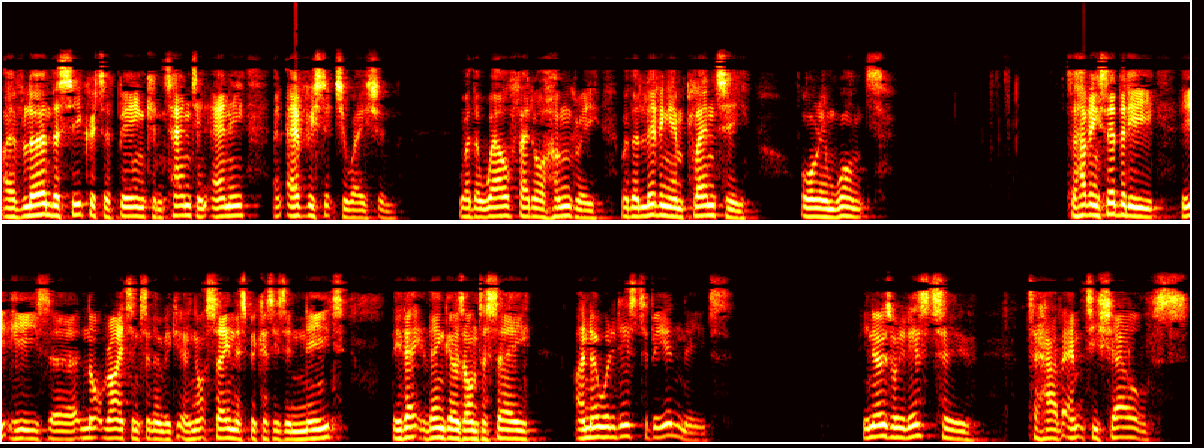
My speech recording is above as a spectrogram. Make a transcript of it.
I have learned the secret of being content in any and every situation, whether well fed or hungry, whether living in plenty or in want. So, having said that he, he he's uh, not writing to them, not saying this because he's in need, he then goes on to say, I know what it is to be in need. He knows what it is to, to have empty shelves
